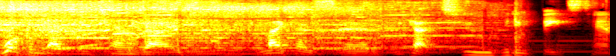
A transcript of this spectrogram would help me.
Welcome back to the channel, guys. Like I said, we got two Hidden Fates 10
